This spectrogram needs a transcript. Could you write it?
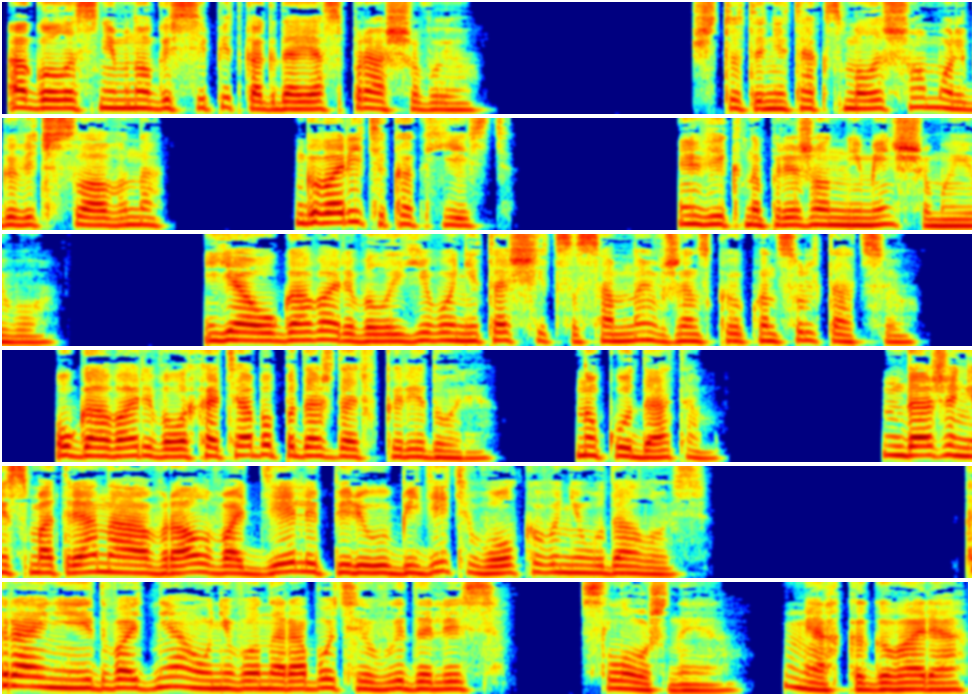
А голос немного сипит, когда я спрашиваю. «Что-то не так с малышом, Ольга Вячеславовна?» Говорите как есть. Вик напряжен не меньше моего. Я уговаривала его не тащиться со мной в женскую консультацию. Уговаривала хотя бы подождать в коридоре. Но куда там? Даже несмотря на аврал в отделе, переубедить Волкова не удалось. Крайние два дня у него на работе выдались сложные, мягко говоря.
